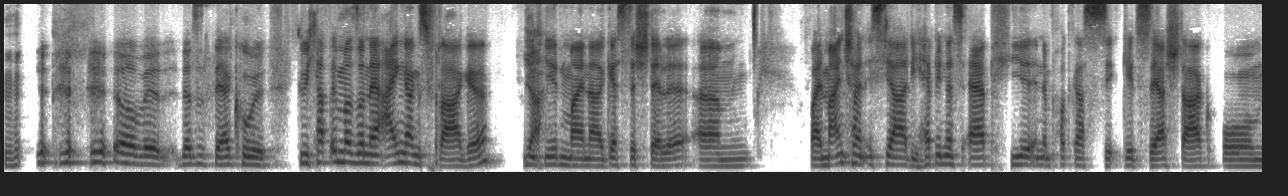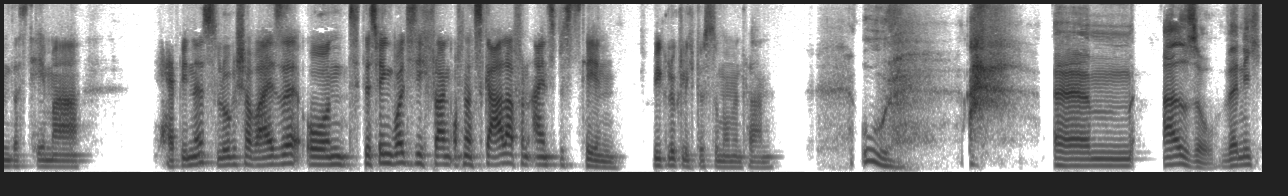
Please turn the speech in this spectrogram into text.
oh, das ist sehr cool. Du, ich habe immer so eine Eingangsfrage, die ja. ich jedem meiner Gäste stelle. Ähm, weil Mindshine ist ja die Happiness-App. Hier in dem Podcast geht es sehr stark um das Thema Happiness, logischerweise. Und deswegen wollte ich dich fragen, auf einer Skala von 1 bis 10, wie glücklich bist du momentan? Uh, ach, ähm, also, wenn ich,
